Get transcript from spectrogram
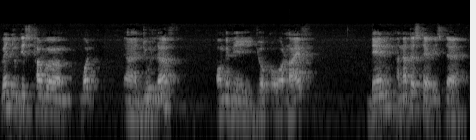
when you discover what uh, you love, or maybe your of life, then another step is that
